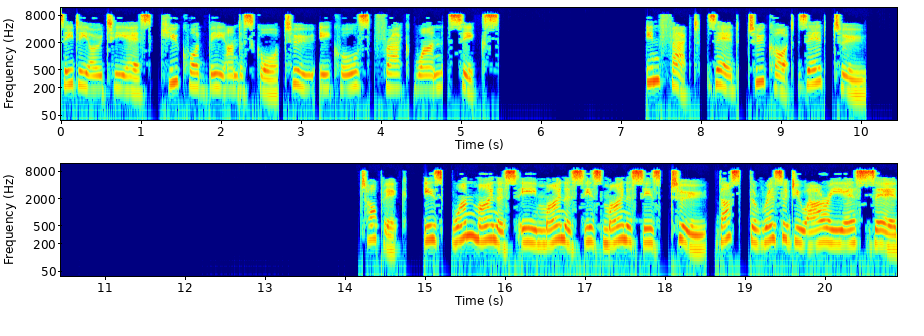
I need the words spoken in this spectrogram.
c dots q quad b underscore two equals frac one six. In fact, z two cot z two. Topic is 1 minus e minus is minus is 2 thus the residue res z.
